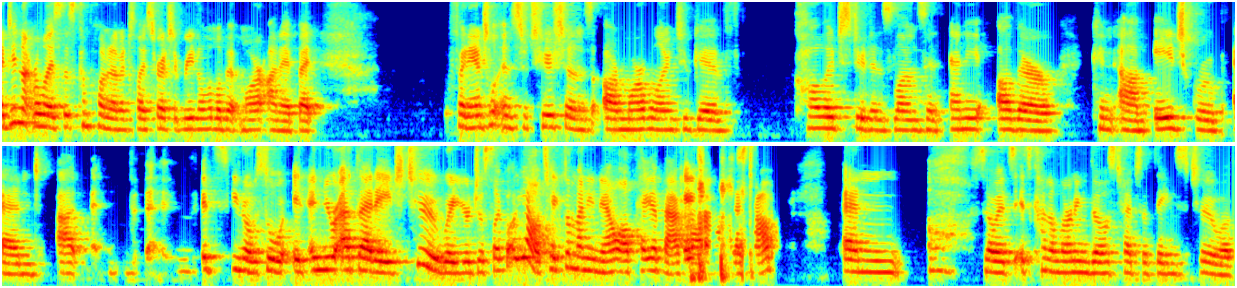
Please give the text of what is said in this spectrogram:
i did not realize this component until i started to read a little bit more on it but financial institutions are more willing to give college students loans than any other can um, age group and uh, it's you know so it, and you're at that age too where you're just like oh yeah i'll take the money now i'll pay it back and oh, so it's it's kind of learning those types of things too of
